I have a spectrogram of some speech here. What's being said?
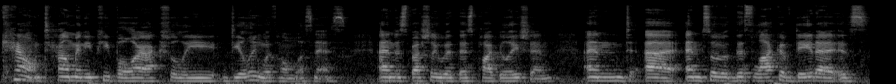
count how many people are actually dealing with homelessness, and especially with this population. And uh, and so this lack of data is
